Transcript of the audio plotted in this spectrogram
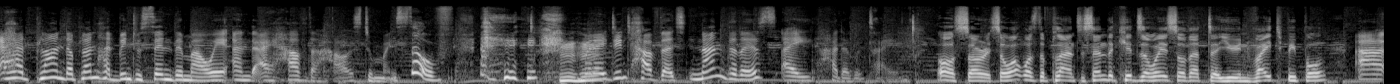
I had planned, the plan had been to send them away, and I have the house to myself. Mm-hmm. But I didn't have that. Nonetheless, I had a good time. oh, sorry. So, what was the plan? To send the kids away so that uh, you invite people? Uh,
